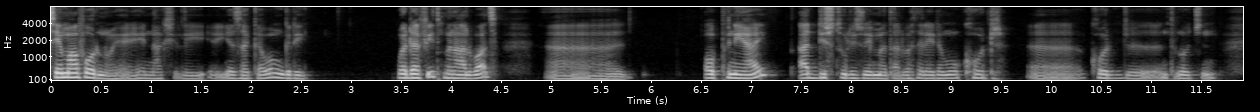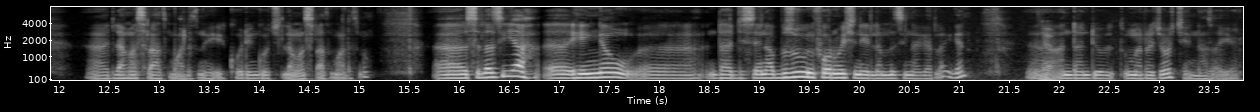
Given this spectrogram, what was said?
Semafor ነው ይህን አክ እየዘገበው እንግዲህ ወደፊት ምናልባት OpenAI አዲስ tool ይዞ ይመጣል። በተለይ ደግሞ code code እንትኖችን ለመስራት ማለት ነው። ይሄ coding ኦችን ለመስራት ማለት ነው። ስለዚህ ያ ይሄኛው እንደ አዲስ ዜና ብዙ information የለም እዚህ ነገር ላይ ግን አንዳንድ የወጡ መረጃዎች እናሳያሉ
